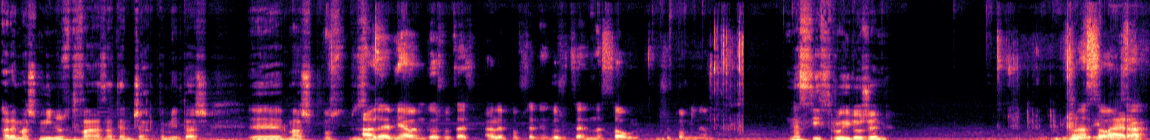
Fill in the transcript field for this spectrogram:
ale masz minus dwa za ten czar, pamiętasz? Y, masz pos- z- Ale miałem go rzucać, ale poprzednio go rzucałem na Soul, przypominam. na see-through illusion? Na Soul, Dreamera. tak.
